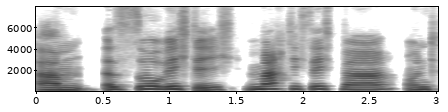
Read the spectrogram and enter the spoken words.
Ähm, es ist so wichtig, mach dich sichtbar und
